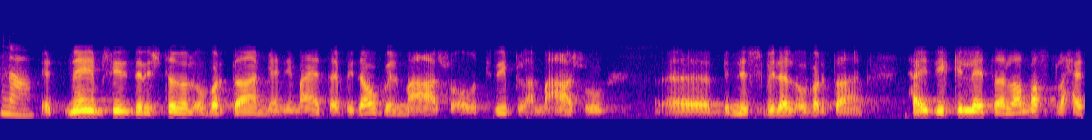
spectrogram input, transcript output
نعم. اثنين بصير يقدر يشتغل overtime يعني معناتها بدوبل معاشه أو triple معاشه آه، بالنسبة لل overtime هيدي كلها لمصلحة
